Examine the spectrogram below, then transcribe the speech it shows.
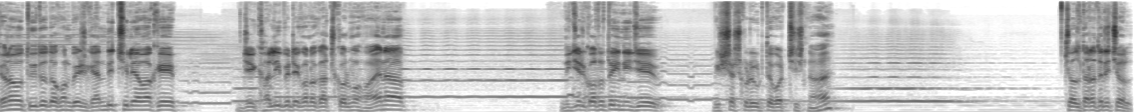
কেন তুই তো তখন বেশ জ্ঞান দিচ্ছিলি আমাকে। যে খালি পেটে কোনো কাজকর্ম হয় না নিজের কথাতেই নিজে বিশ্বাস করে উঠতে পারছিস না হ্যাঁ? চল তাড়াতাড়ি চল।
